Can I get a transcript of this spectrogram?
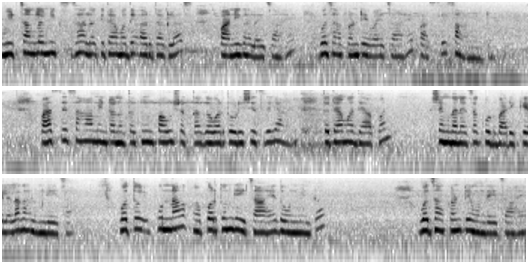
मीठ चांगलं मिक्स झालं की त्यामध्ये अर्धा ग्लास पाणी घालायचं आहे व झाकण ठेवायचं आहे पाच ते सहा मिनटं. पाच ते सहा मिनटानंतर तुम्ही पाहू शकता गवार थोडी शिजलेली आहे तर त्यामध्ये आपण शेंगदाण्याचा कूट बारीक केलेला घालून घ्यायचा व तो पुन्हा परतून घ्यायचा आहे दोन मिनटं व झाकण ठेवून द्यायचं आहे.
